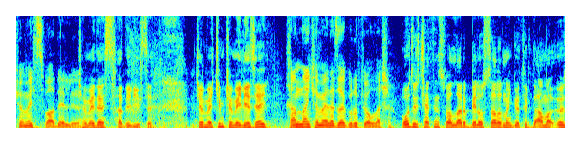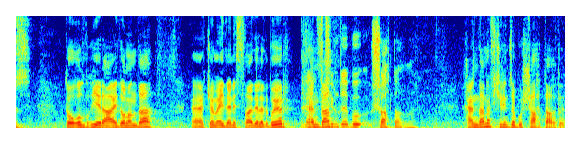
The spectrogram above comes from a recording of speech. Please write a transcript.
Kömək istifadə edirəm. Köməkdən istifadə edirsən. Kömək kim kömək eləyəcək? Xandan kömək eləcək qrup yoldaşım. O cür çətin sualları belə ustalıqla götürdü, amma öz doğulduğu yerə aid olanda ə, köməkdən istifadə elədi. Buyur. Mənim Xəndan. fikrimcə bu şah dağlar. Xəndanın fikrincə bu şah dağdır.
